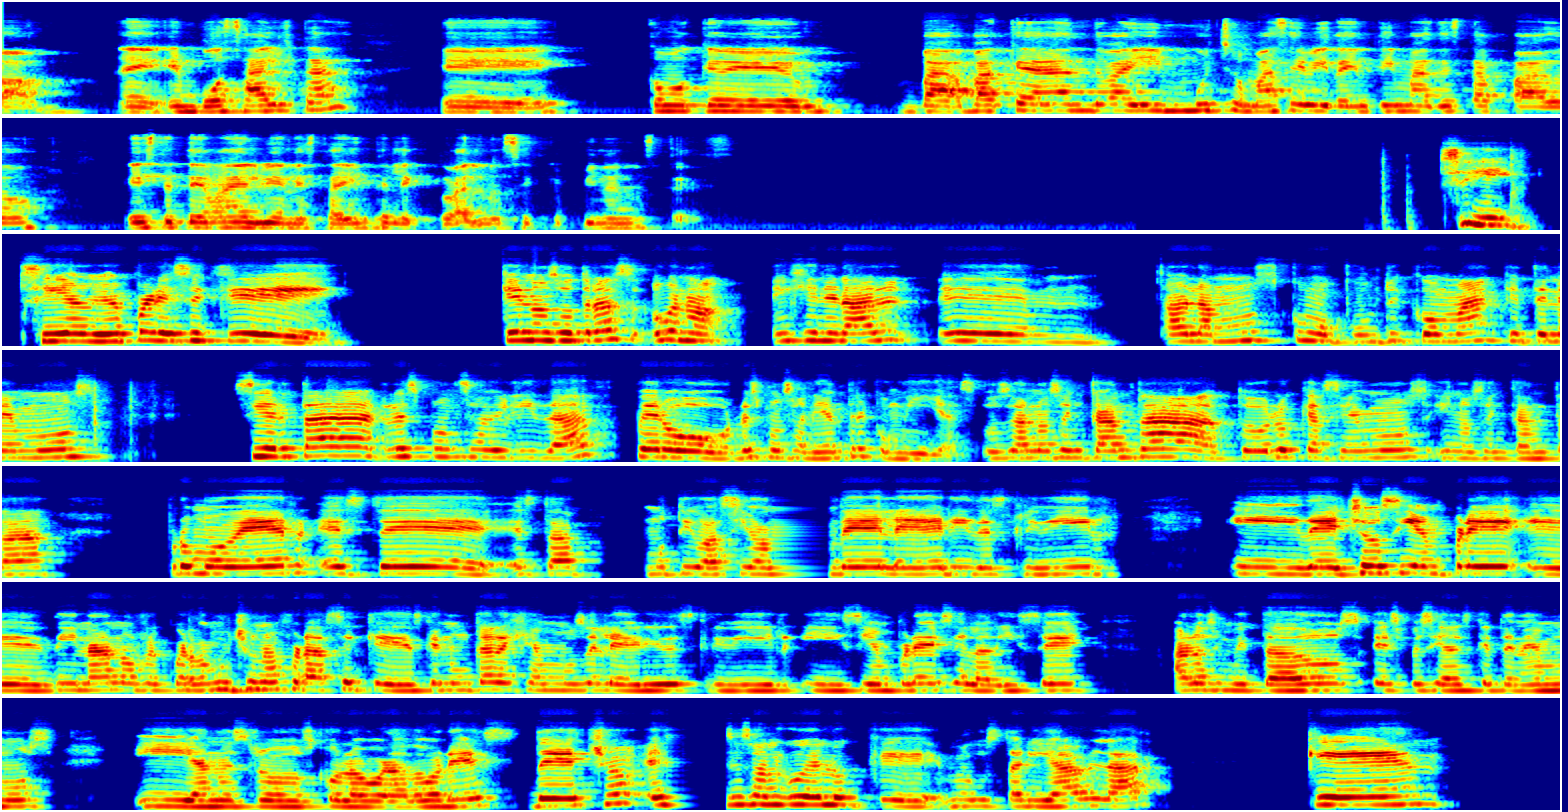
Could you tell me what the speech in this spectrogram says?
eh, en voz alta, eh, como que va, va quedando ahí mucho más evidente y más destapado este tema del bienestar intelectual. No sé qué opinan ustedes. Sí, sí, a mí me parece que, que nosotras, bueno, en general em, hablamos como punto y coma que tenemos cierta responsabilidad, pero responsabilidad entre comillas. O sea, nos encanta todo lo que hacemos y nos encanta promover este, esta motivación de leer y de escribir y de hecho siempre eh, Dina nos recuerda mucho una frase que es que nunca dejemos de leer y de escribir y siempre se la dice a los invitados especiales que tenemos y a nuestros colaboradores. De hecho, es algo de lo que me gustaría hablar, que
